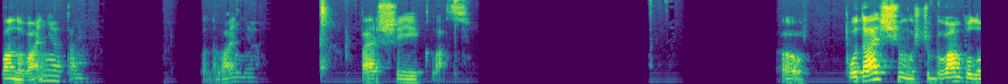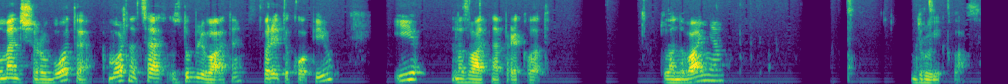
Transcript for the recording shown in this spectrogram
планування там, планування перший клас. В подальшому, щоб вам було менше роботи, можна це здублювати, створити копію і назвати, наприклад, планування другий клас.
